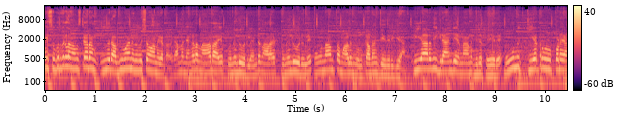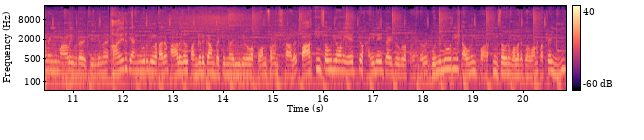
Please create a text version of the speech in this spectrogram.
ഹായ് സുഹൃത്തുക്കളെ നമസ്കാരം. ഇന്നൊരു അഭിമാന നിമിഷമാണ് കേട്ടോ. കാരണം ഞങ്ങളുടെ നാടായ പുനലൂരിൽ എന്റെ നാടായ പുനലൂരിൽ മൂന്നാമത്തെ മാൾ ഇന്ന് ഉദ്ഘാടനം ചെയ്തിരിക്കുകയാണ്. പി ആർ വി ഗ്രാൻഡ് എന്നാണ് ഇതിന്റെ പേര്. മൂന്ന് തിയേറ്റർ ഉൾപ്പെടെയാണ് ഈ മാൾ ഇവിടെ എത്തിയിരിക്കുന്നത്. ആയിരത്തി അഞ്ഞൂറിലുള്ള പരം ആളുകൾ പങ്കെടുക്കാൻ പറ്റുന്ന രീതിയിലുള്ള കോൺഫറൻസ് ഹാൾ പാർക്കിംഗ് സൗകര്യമാണ് ഏറ്റവും ഹൈലൈറ്റ് ആയിട്ട് ഇവിടെ പറയേണ്ടത്. പുനലൂരിൽ ടൗണിൽ പാർക്കിംഗ് സൗകര്യം വളരെ കുറവാണ്. പക്ഷേ ഈ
